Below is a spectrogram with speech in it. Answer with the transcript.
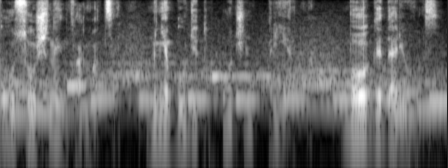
по услышанной информации. Мне будет очень приятно. Благодарю вас.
